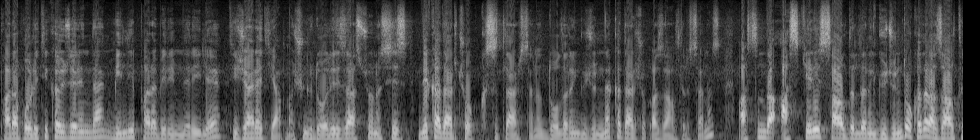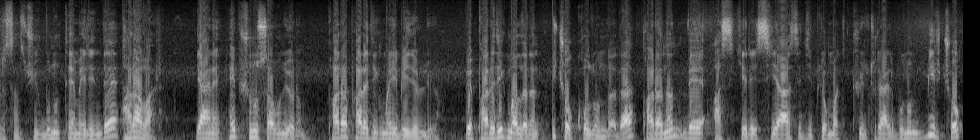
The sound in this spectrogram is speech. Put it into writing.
para politika üzerinden milli para birimleriyle ticaret yapma. Çünkü dolarizasyonu siz ne kadar çok kısıtlarsanız, doların gücünü ne kadar çok azaltırsanız aslında askeri saldırıların gücünü de o kadar azaltırsanız. Çünkü bunun temelinde para var. Yani hep şunu savunuyorum. Para paradigmayı belirliyor. Ve paradigmaların birçok kolunda da paranın ve askeri, siyasi, diplomatik, kültürel bunun birçok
